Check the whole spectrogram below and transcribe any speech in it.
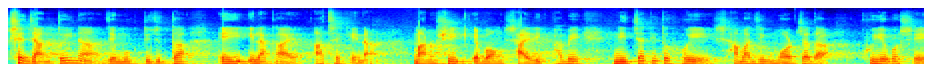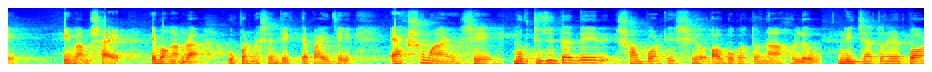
সে জানতই না যে মুক্তিযোদ্ধা এই এলাকায় আছে কিনা। মানসিক এবং শারীরিকভাবে নির্যাতিত হয়ে সামাজিক মর্যাদা খুঁয়ে বসে ইমাম সাহেব। এবং আমরা উপন্যাসে দেখতে পাই যে এক সময় সে মুক্তিযোদ্ধাদের সম্পর্কে সে অবগত না হলেও নির্যাতনের পর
